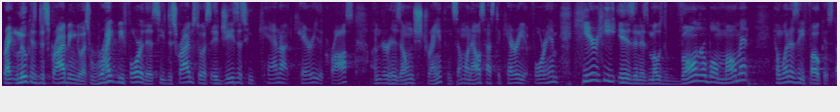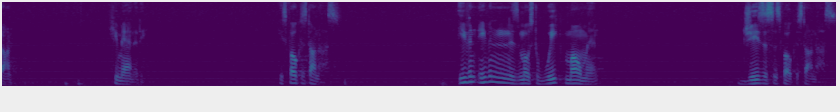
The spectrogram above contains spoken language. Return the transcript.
Right? Luke is describing to us right before this, he describes to us a Jesus who cannot carry the cross under his own strength and someone else has to carry it for him. Here he is in his most vulnerable moment, and what is he focused on? Humanity. He's focused on us. Even, even in his most weak moment, Jesus is focused on us.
